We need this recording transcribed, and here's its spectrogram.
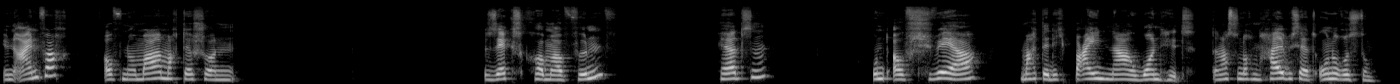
In einfach. Auf normal macht er schon 6,5 Herzen. Und auf schwer macht er dich beinahe One-Hit. Dann hast du noch ein halbes Herz ohne Rüstung.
